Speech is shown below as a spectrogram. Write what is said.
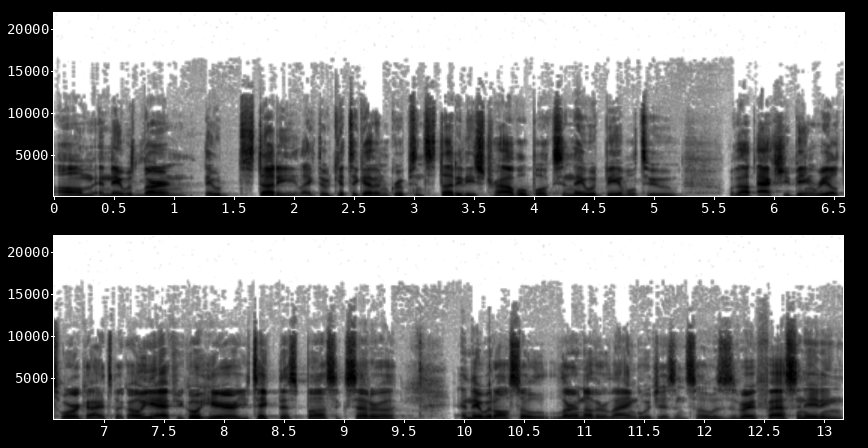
Um, and they would learn, they would study, like they would get together in groups and study these travel books, and they would be able to, without actually being real tour guides, like, oh yeah, if you go here, you take this bus, etc and they would also learn other languages. And so it was a very fascinating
